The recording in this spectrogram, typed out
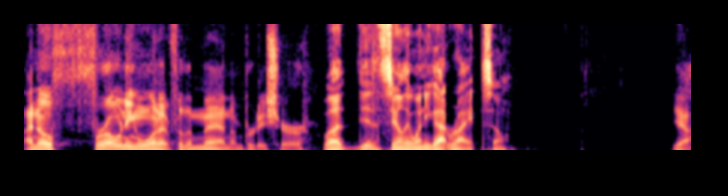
I know Froning won it for the men. I'm pretty sure. Well, it's the only one you got right. So, Yeah.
